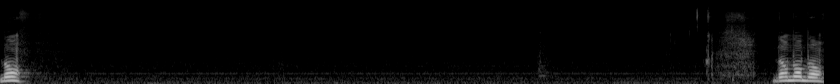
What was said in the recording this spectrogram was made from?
Bon. Bon, bon, bon.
